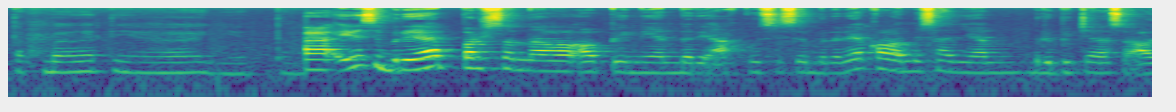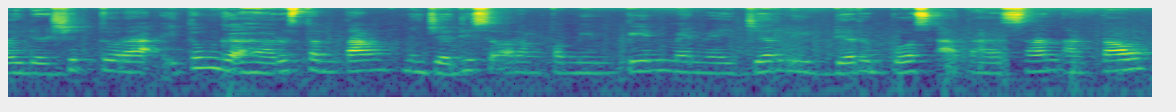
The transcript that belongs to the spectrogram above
mantap banget ya gitu. Uh, ini sebenarnya personal opinion dari aku sih sebenarnya. Kalau misalnya berbicara soal leadership tuh itu nggak harus tentang menjadi seorang pemimpin manajer leader bos atasan atau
